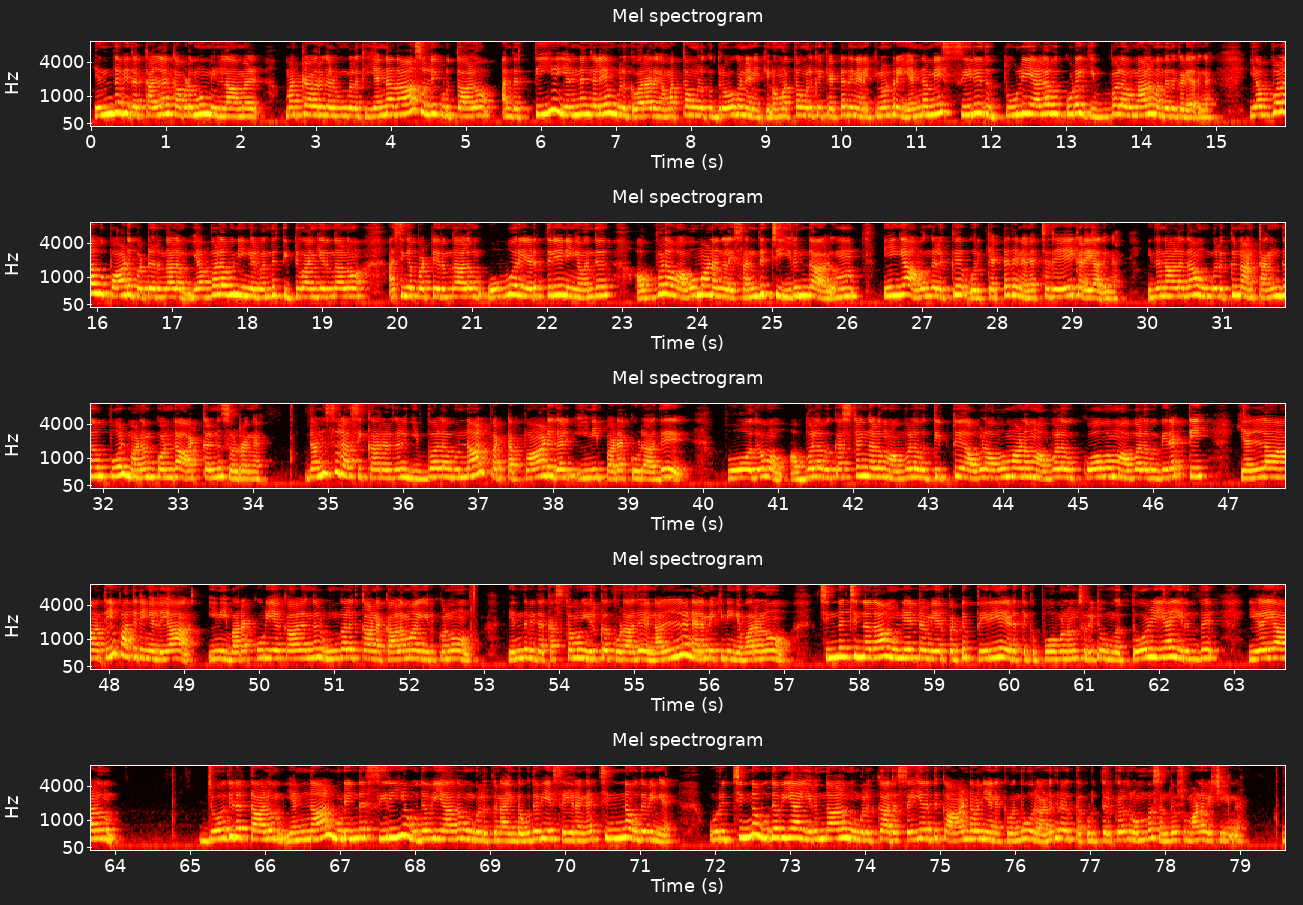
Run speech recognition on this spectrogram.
எந்தவித கள்ளங்கபடமும் இல்லாமல் மற்றவர்கள் உங்களுக்கு என்னதான் சொல்லி கொடுத்தாலும் அந்த தீய எண்ணங்களே உங்களுக்கு வராதுங்க. மற்றவங்களுக்கு துரோகம் நினைக்கணும் மற்றவங்களுக்கு கெட்டது நினைக்கணுன்ற எண்ணமே சிறிது துளி அளவு கூட இவ்வளவு நாளும் வந்தது கிடையாதுங்க. எவ்வளவு பாடுபட்டு இருந்தாலும் எவ்வளவு நீங்கள் வந்து திட்டு வாங்கியிருந்தாலும் அசிங்கப்பட்டு இருந்தாலும் ஒவ்வொரு இடத்துலையும் நீங்கள் வந்து அவ்வளவு அவமானங்களை சந்தித்து இருந்தாலும் நீங்கள் அவங்களுக்கு ஒரு கெட்டதை நினச்சதே கிடையாதுங்க. இதனால தான் உங்களுக்கு நான் தங்கம் போல் மனம் கொண்ட ஆட்கள்னு சொல்கிறேங்க தனுசு ராசிக்காரர்கள் இவ்வளவு நாள் பட்ட பாடுகள் இனி படக்கூடாது. போதும். அவ்வளவு கஷ்டங்களும் அவ்வளவு திட்டு அவ்வளோ அவமானம் அவ்வளவு கோபம் அவ்வளவு விரக்தி எல்லாத்தையும் பார்த்துட்டீங்க இல்லையா? இனி வரக்கூடிய காலங்கள் உங்களுக்கான காலமாக இருக்கணும். எந்தவித கஷ்டமும் இருக்கக்கூடாது. நல்ல நிலைமைக்கு நீங்கள் வரணும். சின்ன சின்னதாக முன்னேற்றம் ஏற்பட்டு பெரிய இடத்துக்கு போகணும்னு சொல்லிட்டு உங்கள் தோழியாக இருந்து இறையாலும் ஜோதிடத்தாலும் என்னால் முடிந்த சிறிய உதவியாக உங்களுக்கு நான் இந்த உதவியை செய்கிறேங்க சின்ன உதவிங்க. ஒரு சின்ன உதவியாக இருந்தாலும் உங்களுக்கு அதை செய்யறதுக்கு ஆண்டவன் எனக்கு வந்து ஒரு அனுகிரகத்தை கொடுத்துருக்கிறது ரொம்ப சந்தோஷமான விஷயங்க.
